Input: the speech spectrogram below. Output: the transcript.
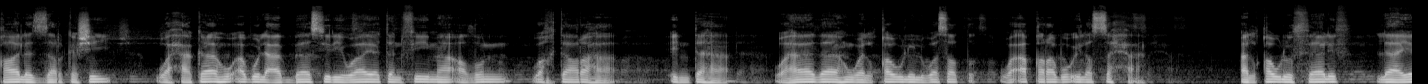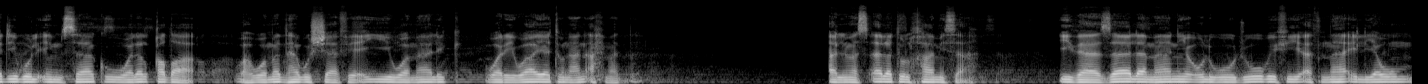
قال الزركشي وحكاه أبو العباس رواية فيما أظن واختارها. انتهى. وهذا هو القول الوسط وأقرب إلى الصحة. القول الثالث لا يجب الإمساك ولا القضاء وهو مذهب الشافعي ومالك ورواية عن أحمد. المسألة الخامسة. إذا زال مانع الوجوب في أثناء اليوم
